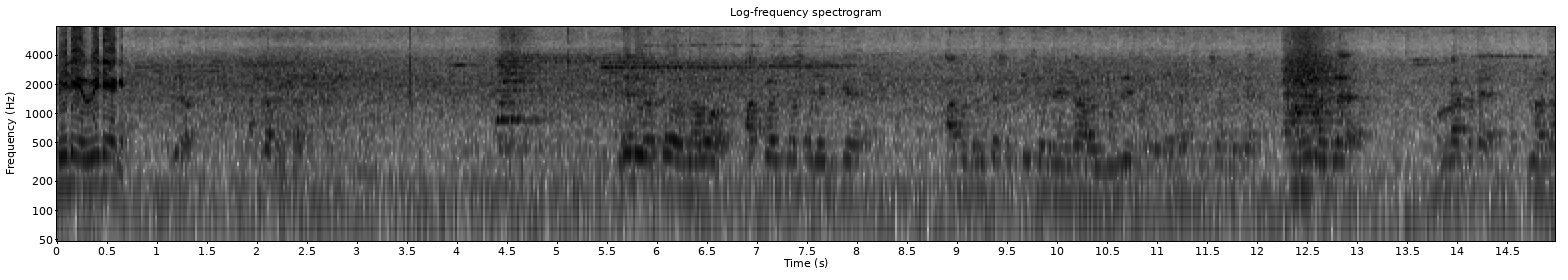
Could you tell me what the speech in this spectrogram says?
ವಿಡಿಯೋ ವಿಡಿಯೋಗೆ ಏನಿವತ್ತು ನಾವು ಆತ್ಮವಿಶ್ವಾಸ ವೇದಿಕೆ ಹಾಗೂ ದಲಿತ ಶಕ್ತಿ ಸೇನೆಯಿಂದ ಒಂದು ಮನವಿ ಕೊಟ್ಟಿದ್ದೇವೆ ಪುರುಷರಿಗೆ ಏನಂದರೆ ಬಂಗಾರಪೇಟೆ ಪಟ್ಟಣದ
